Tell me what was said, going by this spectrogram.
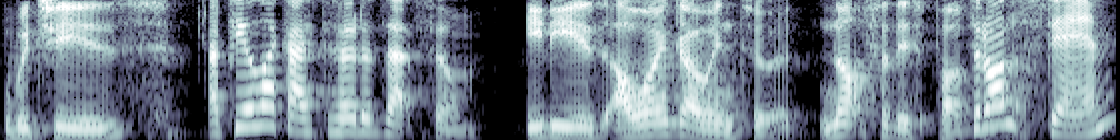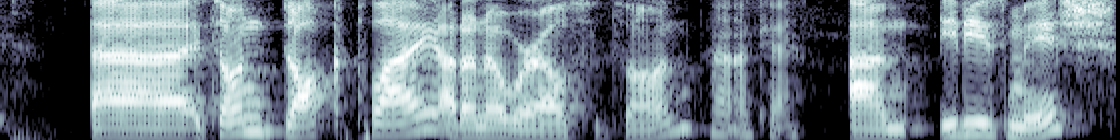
which is I feel like I've heard of that film. it is. I won't go into it. Not for this podcast. Is it on Stan? Uh, it's on DocPlay. I don't know where else it's on. Oh, okay. Um, it is Mish,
